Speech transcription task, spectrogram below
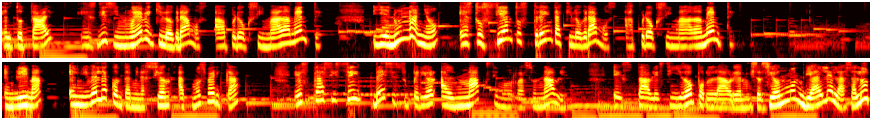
El total es 19 kilogramos aproximadamente. Y en un año es 230 kilogramos aproximadamente. En Lima, el nivel de contaminación atmosférica es casi seis veces superior al máximo razonable establecido por la Organización Mundial de la Salud,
